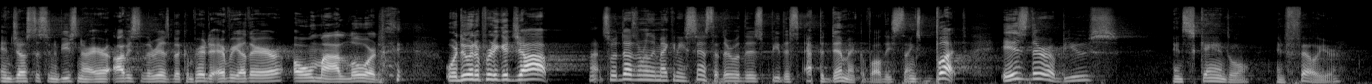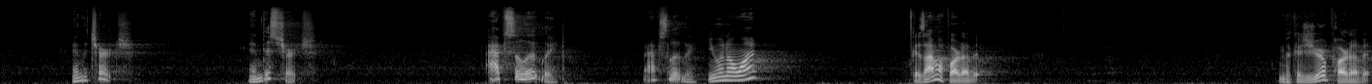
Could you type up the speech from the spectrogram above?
injustice and abuse in our era. Obviously, there is, but compared to every other era, oh my Lord, we're doing a pretty good job. Uh, so it doesn't really make any sense that there would just be this epidemic of all these things. But is there abuse and scandal and failure in the church? In this church? Absolutely. Absolutely. You want to know why? Because I'm a part of it because you're a part of it.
